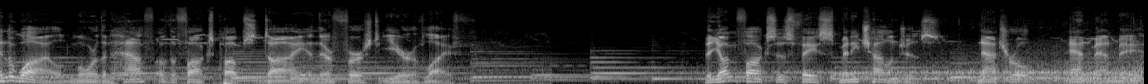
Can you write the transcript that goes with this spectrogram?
In the wild, more than half of the fox pups die in their first year of life. The young foxes face many challenges, natural and man-made.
